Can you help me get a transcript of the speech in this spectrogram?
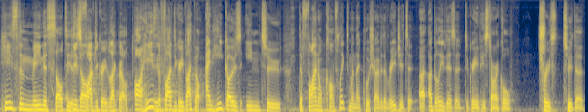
he's the meanest, saltiest. He's dog. five degree black belt. Oh, he's the five degree black belt, and he goes into the final conflict when they push over the I, I believe there's a degree of historical truth to the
